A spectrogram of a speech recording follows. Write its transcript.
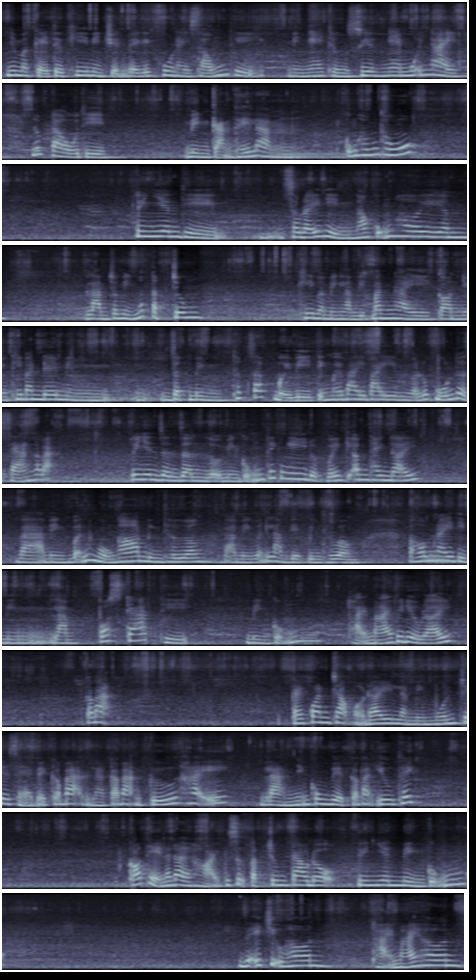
Nhưng mà kể từ khi mình chuyển về cái khu này sống thì mình nghe thường xuyên, nghe mỗi ngày. Lúc đầu thì mình cảm thấy là cũng hứng thú. Tuy nhiên thì sau đấy thì nó cũng hơi um, làm cho mình mất tập trung. Khi mà mình làm việc ban ngày, còn nhiều khi ban đêm mình giật mình thức giấc bởi vì tiếng máy bay bay vào lúc 4 giờ sáng các bạn. Tuy nhiên dần dần rồi mình cũng thích nghi được với cái âm thanh đấy và mình vẫn ngủ ngon bình thường và mình vẫn làm việc bình thường. Và hôm nay thì mình làm postcard thì mình cũng thoải mái với điều đấy. Các bạn cái quan trọng ở đây là mình muốn chia sẻ với các bạn là các bạn cứ hãy làm những công việc các bạn yêu thích. Có thể nó đòi hỏi cái sự tập trung cao độ, tuy nhiên mình cũng dễ chịu hơn, thoải mái hơn,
